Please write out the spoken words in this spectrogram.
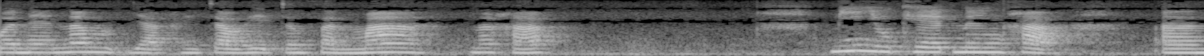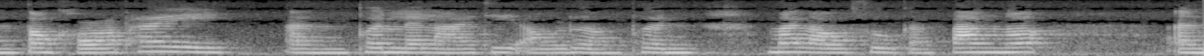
บ่แนะนำอยากให้เจ้าเฮ็ดจังซั่นมานะคะ มีอยู่เคสหนึ่งค่ะอันต้องขออภัยอันเพิ่นหลาย ๆ ที่เอาเรื่องเพิ่นมาเล่าสู่กันฟังเนาะ อัน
